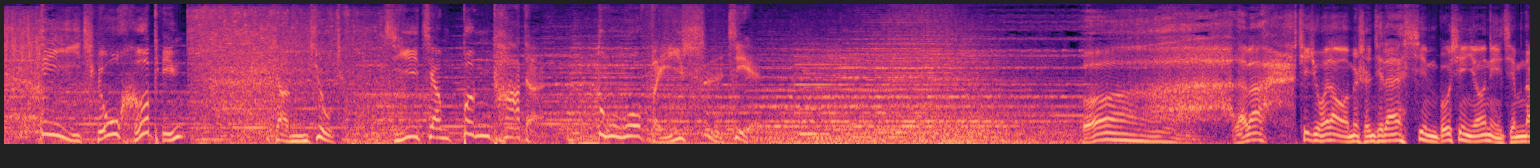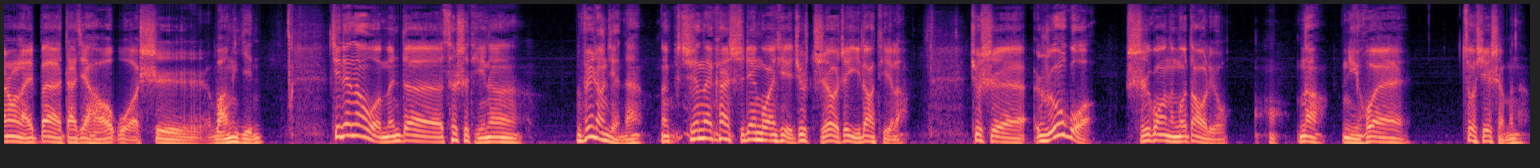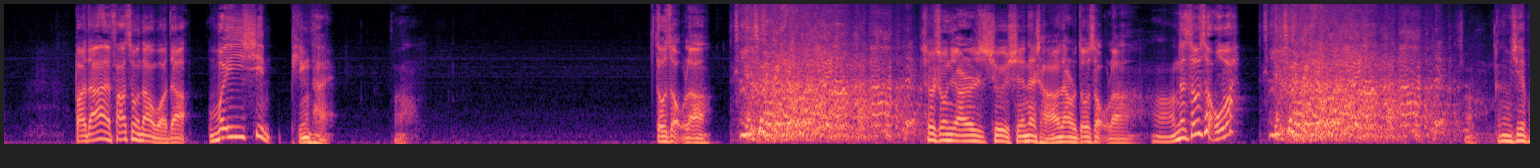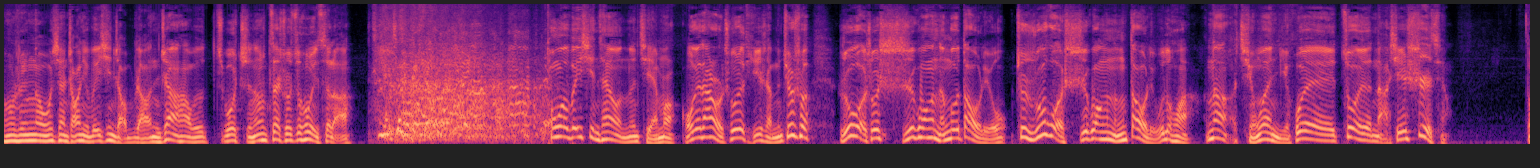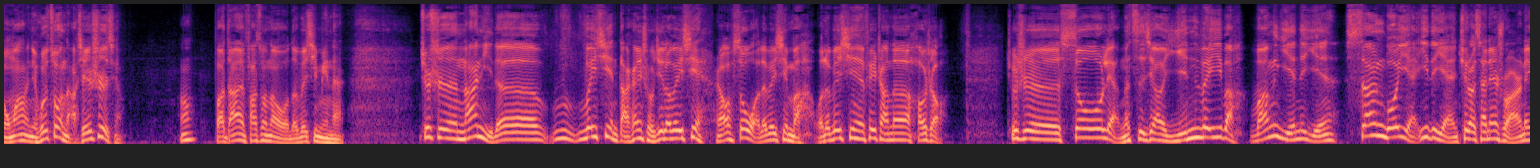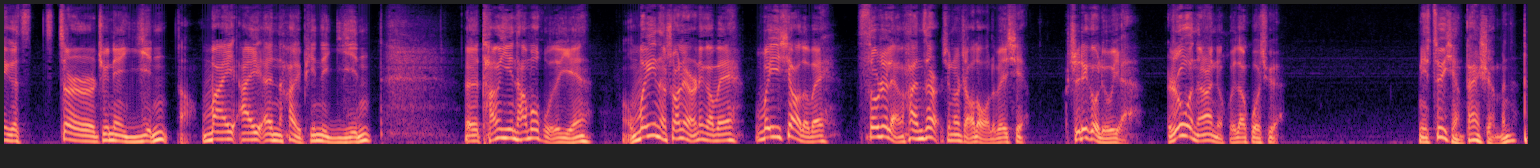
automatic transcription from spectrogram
地球和平，拯救着即将崩塌的多维世界。哇，来吧，继续回到我们神奇的“信不信由你”节目当中来吧。大家好，我是王银。今天呢，我们的测试题呢，非常简单。那现在看时间关系，就只有这一道题了，就是如果时光能够倒流，那你会做些什么呢？把答案发送到我的微信平台，啊，都走了，是不是中间休息时间太长了，大伙儿都走了啊？那都走吧。啊，跟有些朋友说，应该我想找你微信找不着，你这样哈，我我只能再说最后一次了啊。通过微信参与我们的节目，我给大伙儿出的题是什么？就是说，如果说时光能够倒流，就如果时光能倒流的话，那请问你会做哪些事情？懂吗？你会做哪些事情？啊，把答案发送到我的微信平台，就是拿你的微信打开你手机的微信，然后搜我的微信吧。我的微信非常的好找，就是搜两个字叫“银威”吧，王银的银，《三国演义》的演，去了三点水那个字儿就念银啊，Y I N 汉语拼音的银。呃，唐寅唐伯虎的寅，微呢双立人那个微，微笑的微，搜这两个汉字就能找到我的微信，直接给我留言。如果能让你回到过去，你最想干什么呢？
